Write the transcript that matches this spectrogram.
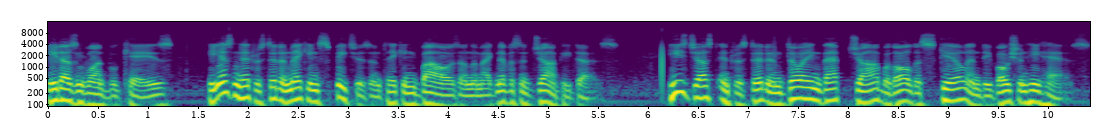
He doesn't want bouquets. He isn't interested in making speeches and taking bows on the magnificent job he does. He's just interested in doing that job with all the skill and devotion he has.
